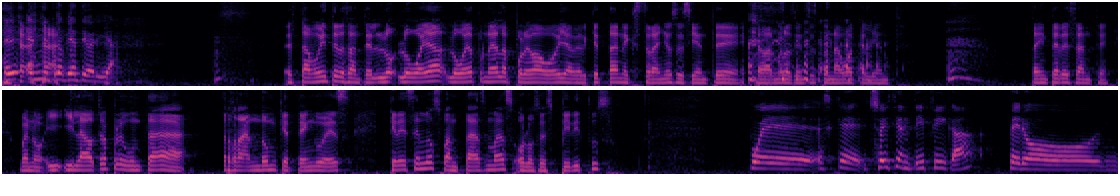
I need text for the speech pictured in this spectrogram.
es, mi propia teoría. Está muy interesante. Lo, voy a, lo voy a poner a la prueba hoy a ver qué tan extraño se siente lavarme los dientes con agua caliente. Está interesante. Bueno, y, y la otra pregunta random que tengo es, ¿crees en los fantasmas o los espíritus? Pues es que soy científica, pero,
